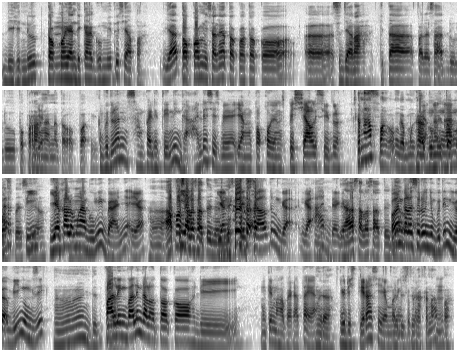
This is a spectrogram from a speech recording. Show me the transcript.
di Hindu tokoh Hmm. yang dikagumi itu siapa? Ya tokoh misalnya tokoh-tokoh eh, sejarah kita pada saat dulu peperangan atau apa. gitu. Kebetulan sampai detik ini nggak ada sih sebenarnya yang tokoh yang spesialis gitu loh. Kenapa kok nggak mengagumi nggak tokoh ngerti. spesial? Ya kalau mengagumi banyak ya. Hmm, apa Tapi salah yang- satunya Yang spesial tuh nggak nggak ada Ya gitu. salah satunya. Bahkan kalau suruh nyebutin juga bingung sih. Hmm, gitu. Paling-paling kalau tokoh di mungkin Mahabharata ya, Iya. Yudhistira sih yang paling Yudhistira. suka. Kenapa?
